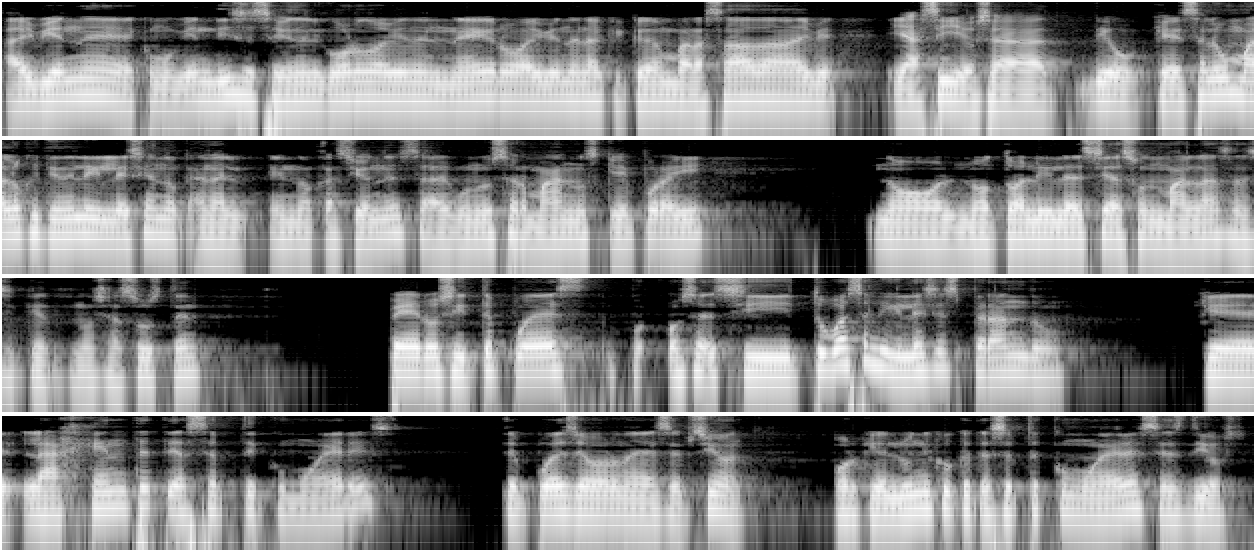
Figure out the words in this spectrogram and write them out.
ahí, viene, como bien dices, ahí viene el gordo, ahí viene el negro, ahí viene la que quedó embarazada, y así, o sea, digo, que es algo malo que tiene la iglesia en, en ocasiones, algunos hermanos que hay por ahí, no, no toda la iglesia son malas, así que no se asusten. Pero si te puedes, o sea, si tú vas a la iglesia esperando que la gente te acepte como eres, te puedes llevar una decepción. Porque el único que te acepte como eres es Dios.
